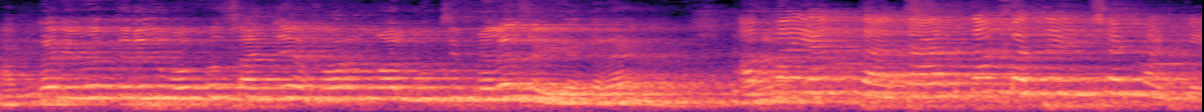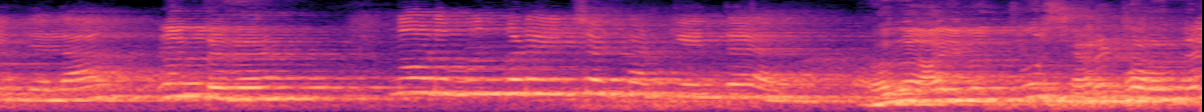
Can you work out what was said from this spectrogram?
ಹಂಗಾರೆ ಇವತ್ತು ನಿನಗೆ ಹೋಗ್ಬಿಟ್ಟು ಸಂಜೆ ಫೋರ್ ಮಾಲ್ ಮುಚ್ಚಿದ ಮೇಲೆ ಸರಿ ಯಾಕಂದ್ರೆ ಅಪ್ಪ ಎಂತ ಅರ್ಧಂಬರ್ಧ ಇನ್ಶರ್ಟ್ ಮಾಡ್ಕೊಂಡಿಲ್ಲ ಎಂತ ಇದೆ ನೋಡು ಮುಂದ್ಗಡೆ ಇನ್ಶರ್ಟ್ ಮಾಡ್ಕೊಂಡೆ ಹೌದಾ ಇಲ್ಲೊಂಚೂರು ಶರ್ಟ್ ಹರದೆ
